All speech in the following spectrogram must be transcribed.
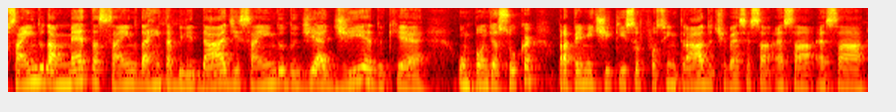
saindo da meta, saindo da rentabilidade, saindo do dia a dia do que é um pão de açúcar, para permitir que isso fosse entrado, tivesse essa, essa, essa,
